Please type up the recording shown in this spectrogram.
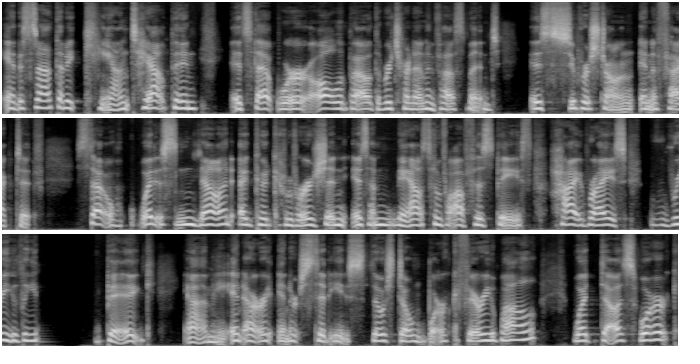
and it's not that it can't happen, it's that we're all about the return on investment is super strong and effective. So, what is not a good conversion is a massive office space, high rise, really big um, in our inner cities. Those don't work very well. What does work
